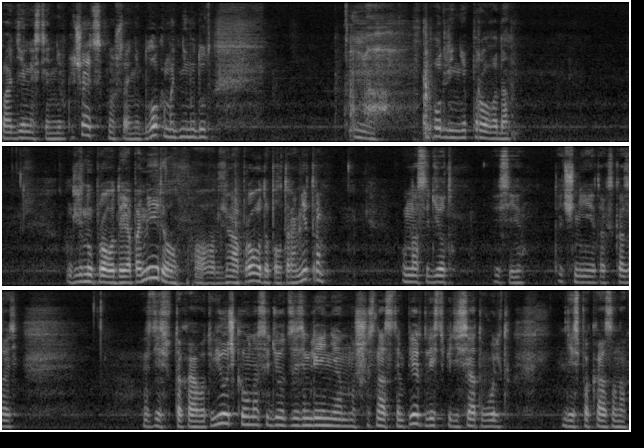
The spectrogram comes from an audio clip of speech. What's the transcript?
по отдельности они не выключаются, потому что они блоком одним идут по длине провода. Длину провода я померил, а длина провода полтора метра у нас идет если точнее так сказать. Здесь вот такая вот вилочка у нас идет с заземлением, 16 ампер, 250 вольт здесь показано.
